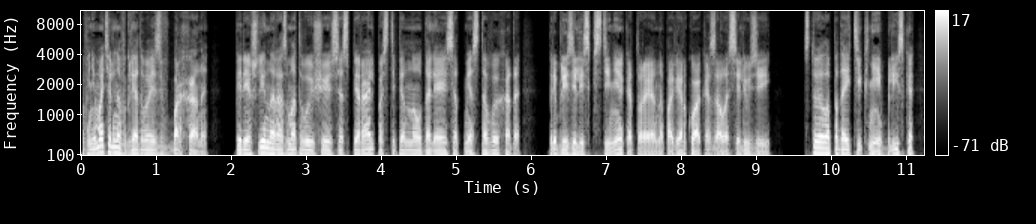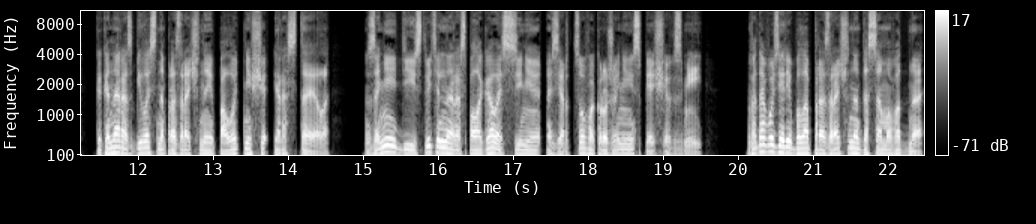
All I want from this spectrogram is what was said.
внимательно вглядываясь в барханы. Перешли на разматывающуюся спираль, постепенно удаляясь от места выхода. Приблизились к стене, которая на поверку оказалась иллюзией. Стоило подойти к ней близко, как она разбилась на прозрачные полотнища и растаяла. За ней действительно располагалось синее озерцо в окружении спящих змей. Вода в озере была прозрачна до самого дна,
